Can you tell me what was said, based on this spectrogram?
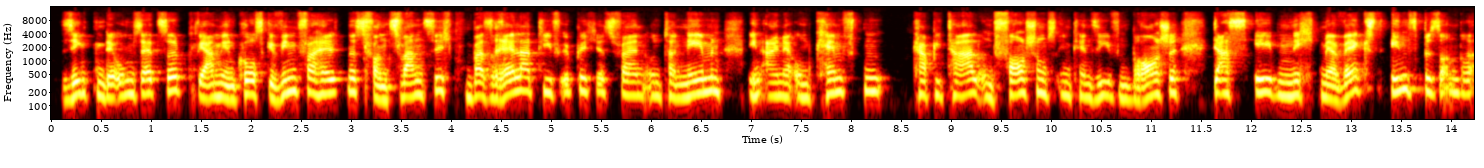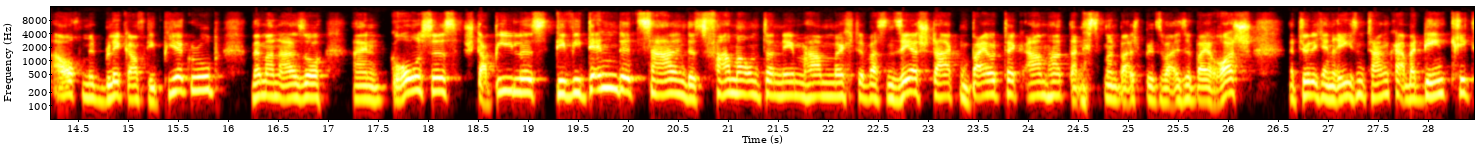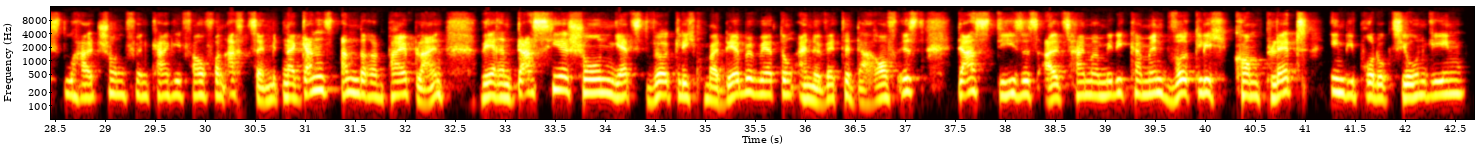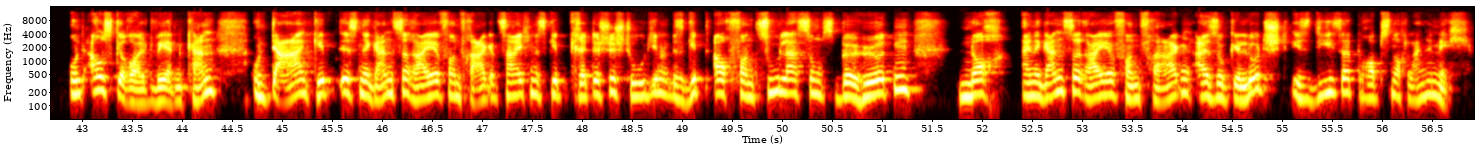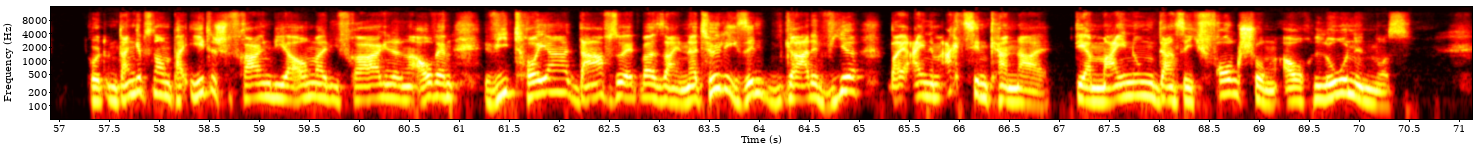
sinkende Umsätze. Wir haben hier ein Kurs-Gewinn-Verhältnis von 20, was relativ üppig ist für ein Unternehmen in einer umkämpften kapital- und forschungsintensiven Branche, das eben nicht mehr wächst, insbesondere auch mit Blick auf die Peer Group. Wenn man also ein großes, stabiles, Dividende zahlendes Pharmaunternehmen haben möchte, was einen sehr starken Biotech-Arm hat, dann ist man beispielsweise bei Roche natürlich ein Riesentanker, aber den kriegst du halt schon für ein KGV von 18 mit einer ganz anderen Pipeline, während das hier schon jetzt wirklich bei der Bewertung eine Wette darauf ist, dass dieses Alzheimer-Medikament wirklich komplett in die Produktion gehen und ausgerollt werden kann. Und da gibt es eine ganze Reihe von Fragezeichen. Es gibt kritische Studien und es gibt auch von Zulassungsbehörden noch eine ganze Reihe von Fragen. Also gelutscht ist dieser Drops noch lange nicht. Gut, und dann gibt es noch ein paar ethische Fragen, die ja auch mal die Frage dann aufwerfen, wie teuer darf so etwas sein? Natürlich sind gerade wir bei einem Aktienkanal der Meinung, dass sich Forschung auch lohnen muss.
